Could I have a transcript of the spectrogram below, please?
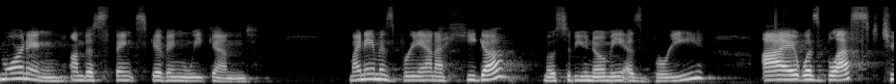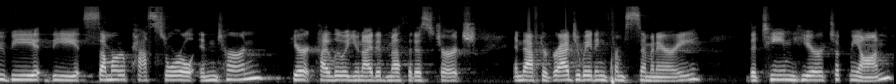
morning on this Thanksgiving weekend. My name is Brianna Higa. Most of you know me as Bree. I was blessed to be the summer pastoral intern here at Kailua United Methodist Church. And after graduating from seminary, the team here took me on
